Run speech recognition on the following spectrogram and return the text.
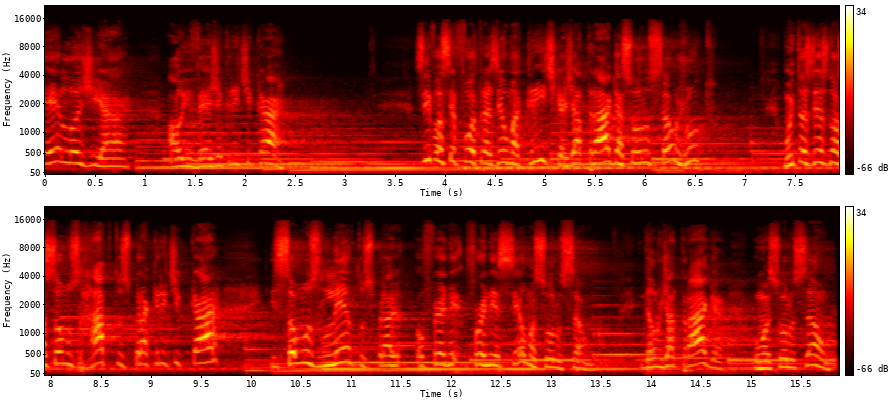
elogiar ao invés de criticar. Se você for trazer uma crítica, já traga a solução junto. Muitas vezes nós somos rápidos para criticar e somos lentos para fornecer uma solução. Então já traga uma solução.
